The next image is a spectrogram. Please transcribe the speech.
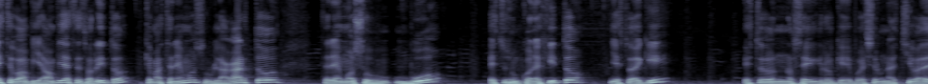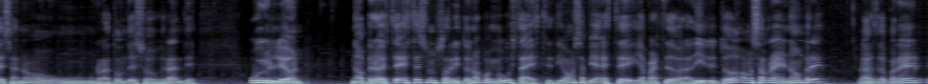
Este vamos a pillar. Vamos a pillar este zorrito. ¿Qué más tenemos? Un lagarto. Tenemos un, búho. Esto es un conejito. Y esto de aquí. Esto no sé, creo que puede ser una chiva de esa, ¿no? Un ratón de esos grandes. Uy, un león. No, pero este, este es un zorrito, ¿no? Pues me gusta este, tío. Vamos a pillar este, y aparte doradito y todo. Vamos a poner el nombre. Vamos a poner.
